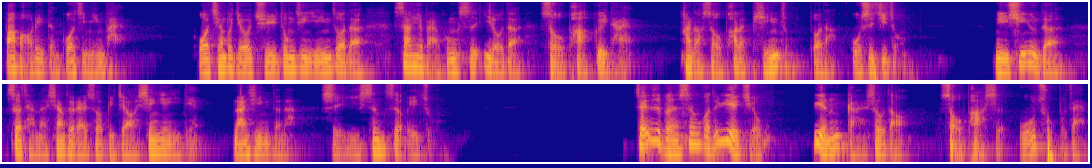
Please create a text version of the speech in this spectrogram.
巴宝莉等国际名牌。我前不久去东京银座的三月百货公司一楼的手帕柜台，看到手帕的品种多达五十几种。女性用的色彩呢相对来说比较鲜艳一点，男性的呢是以深色为主。在日本生活的越久，越能感受到手帕是无处不在。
